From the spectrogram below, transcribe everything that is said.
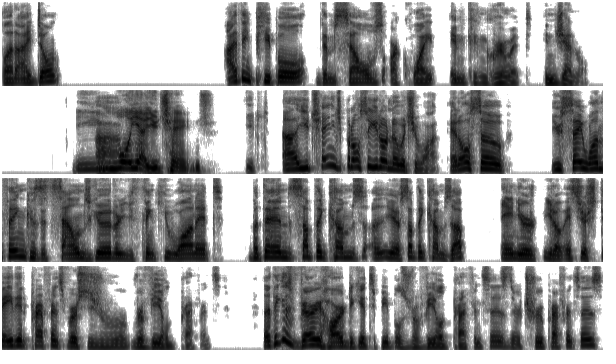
But I don't. I think people themselves are quite incongruent in general. Uh, well, yeah, you change. You uh, you change, but also you don't know what you want, and also you say one thing because it sounds good or you think you want it, but then something comes, uh, you know, something comes up, and you're, you know, it's your stated preference versus your re- revealed preference. I think it's very hard to get to people's revealed preferences, their true preferences,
